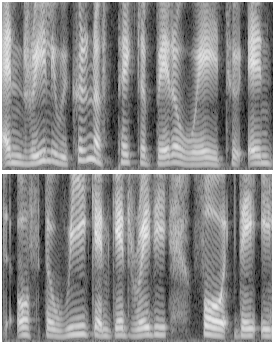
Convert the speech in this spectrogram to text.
And really, we couldn't have picked a better way to end off the week and get ready for the election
